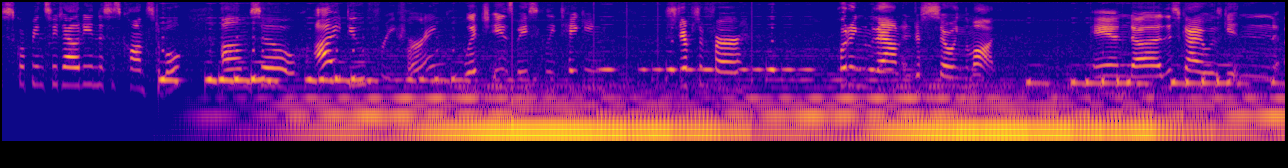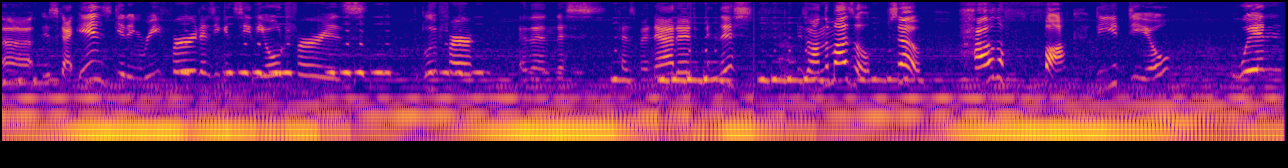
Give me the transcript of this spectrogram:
is Scorpion's Fatality and this is Constable. Um, so I do free furring, which is basically taking strips of fur, putting them down, and just sewing them on. And uh, this guy was getting, uh, this guy is getting refurred. As you can see, the old fur is the blue fur, and then this has been added, and this is on the muzzle. So, how the fuck do you deal when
